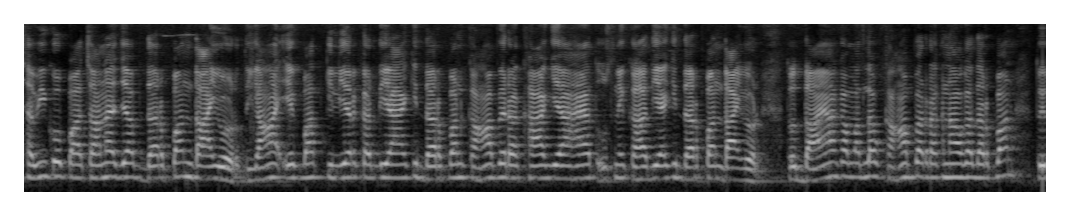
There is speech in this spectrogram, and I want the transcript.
छवि को पहचाना जब दर्पण दाई ओर। तो यहाँ एक बात क्लियर कर दिया है कि दर्पण कहाँ पे रखा गया है तो उसने कहा दिया कि दर्पण दाई ओर। तो दाया का मतलब कहाँ पर रखना होगा दर्पण? तो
